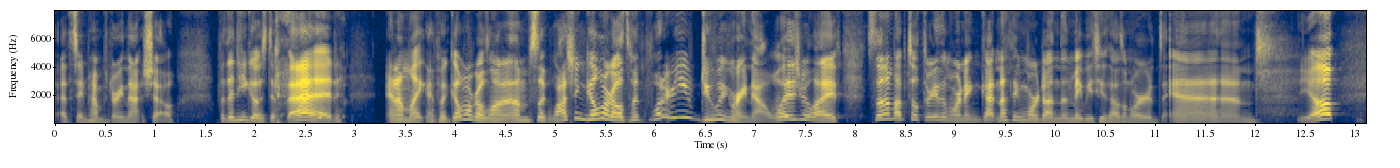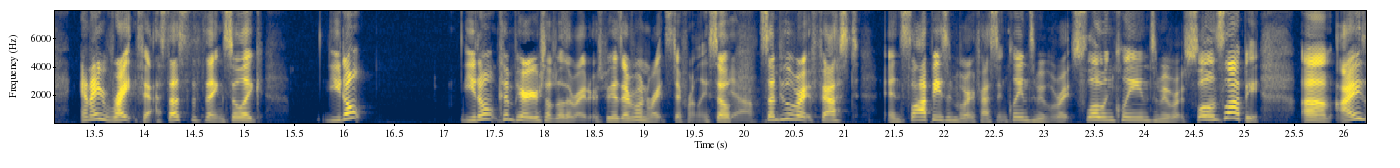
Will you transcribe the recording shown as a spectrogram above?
at the same time during that show. But then he goes to bed. And I'm like, I put Gilmore Girls on, and I'm just like watching Gilmore Girls. I'm like, what are you doing right now? What is your life? So then I'm up till three in the morning, got nothing more done than maybe two thousand words, and Yep. and I write fast. That's the thing. So like you don't you don't compare yourself to other writers because everyone writes differently. So Yeah. some people write fast and sloppy, some people write fast and clean, some people write slow and clean, some people write slow and sloppy. Um I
